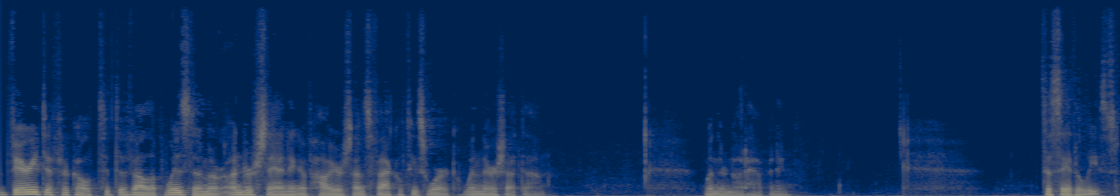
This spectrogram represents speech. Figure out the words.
very difficult to develop wisdom or understanding of how your sense faculties work when they're shut down, when they're not happening, to say the least.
